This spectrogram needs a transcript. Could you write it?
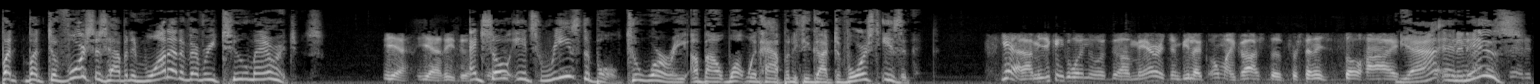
But but divorces happen in one out of every two marriages. Yeah, yeah, they do. And so it's reasonable to worry about what would happen if you got divorced, isn't it? Yeah, I mean, you can go into a, a marriage and be like, oh, my gosh, the percentage is so high. Yeah, and it like is. It,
